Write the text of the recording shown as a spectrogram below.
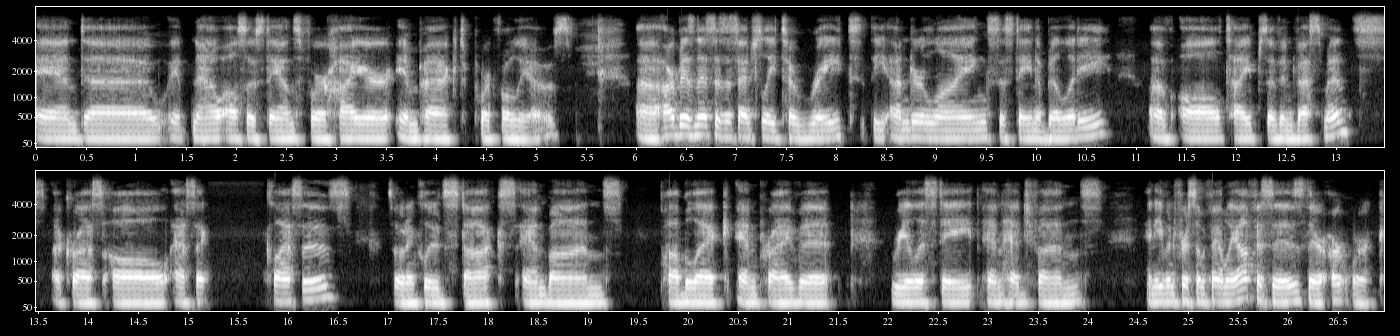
and uh, it now also stands for Higher Impact Portfolios. Uh, our business is essentially to rate the underlying sustainability of all types of investments across all asset classes. So it includes stocks and bonds, public and private, real estate and hedge funds, and even for some family offices, their artwork.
